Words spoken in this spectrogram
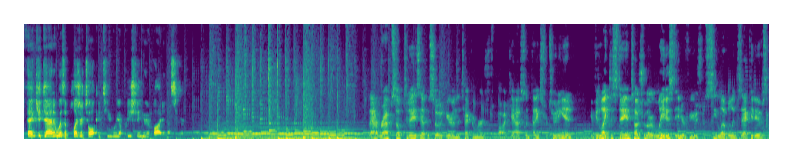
Thank you, Dan. It was a pleasure talking to you. We appreciate you inviting us here. That wraps up today's episode here on the Tech Emergence podcast, and thanks for tuning in. If you'd like to stay in touch with our latest interviews with C level executives,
